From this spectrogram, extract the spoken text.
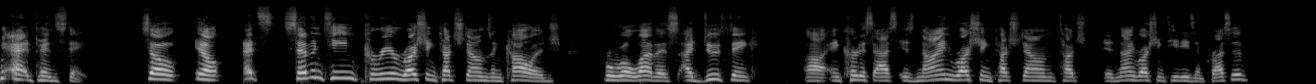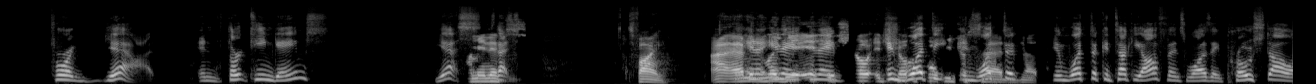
at Penn State. So, you know, that's 17 career rushing touchdowns in college for Will Levis. I do think, uh, and Curtis asks, is nine rushing touchdown touch, is nine rushing TDs impressive? For, a yeah, in 13 games? Yes. I mean, it's it's fine. I, I In mean, a- like, in it, in it, show, it in shows what what, the- in what the- that- in what the Kentucky offense was a pro style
